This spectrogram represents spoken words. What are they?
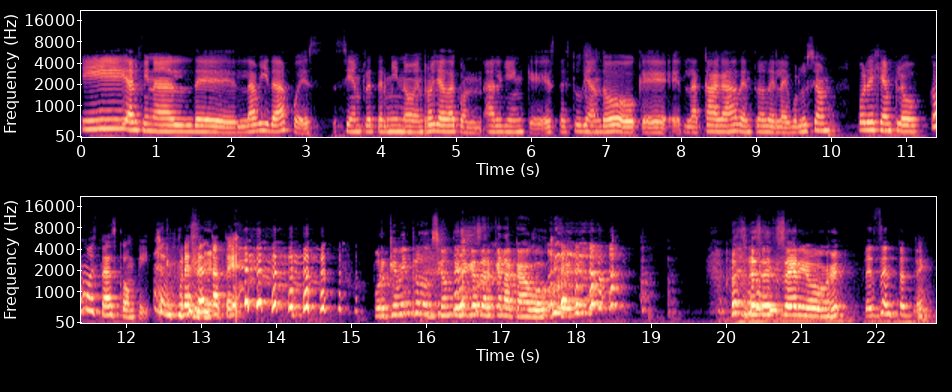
Y al final de la vida, pues siempre termino enrollada con alguien que está estudiando o que la caga dentro de la evolución. Por ejemplo, ¿cómo estás, compi? Preséntate. ¿Por qué mi introducción tiene que ser que la cago? o sea, es en serio, güey. Preséntate.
